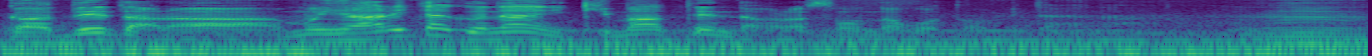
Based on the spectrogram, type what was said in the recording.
が出たら、もうやりたくないに決まってんだからそんなことみたいな。うん。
